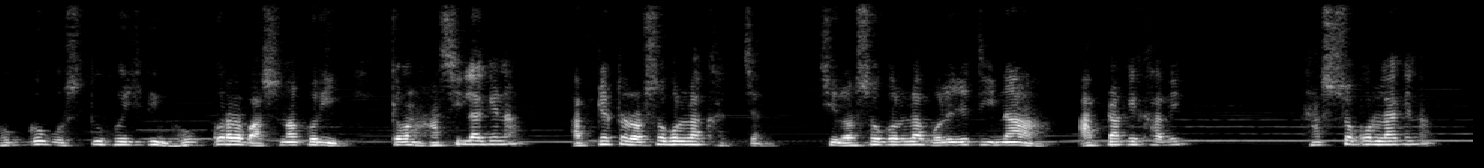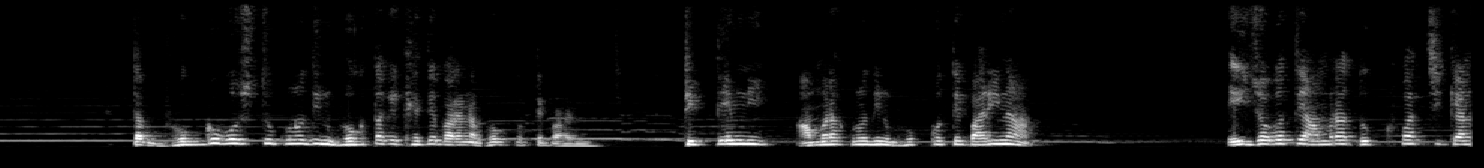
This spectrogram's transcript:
ভোগ্য বস্তু হয়ে যদি ভোগ করার বাসনা করি, কেমন হাসি লাগে না? আপনি একটা রসগোল্লা খাচ্ছেন। সেই রসগোল্লা বলে যদি না, আপনাকে খাবে। হাস্যকর লাগে না? তা ভোগ্য বস্তু কোনোদিন ভোক্তাকে খেতে পারে না, ভোগ করতে পারে না। ঠিক তেমনি আমরা কোনোদিন ভোগ করতে পারি না। এই জগতে আমরা দুঃখ পাচ্ছি কেন?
